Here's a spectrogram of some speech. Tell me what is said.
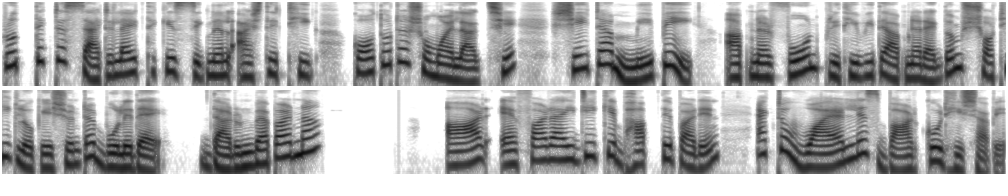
প্রত্যেকটা স্যাটেলাইট থেকে সিগন্যাল আসতে ঠিক কতটা সময় লাগছে সেইটা মেপেই আপনার ফোন পৃথিবীতে আপনার একদম সঠিক লোকেশনটা বলে দেয়। দারুণ ব্যাপার না? আর এফআরআইডিকে ভাবতে পারেন একটা ওয়্যারলেস বারকোড হিসাবে।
